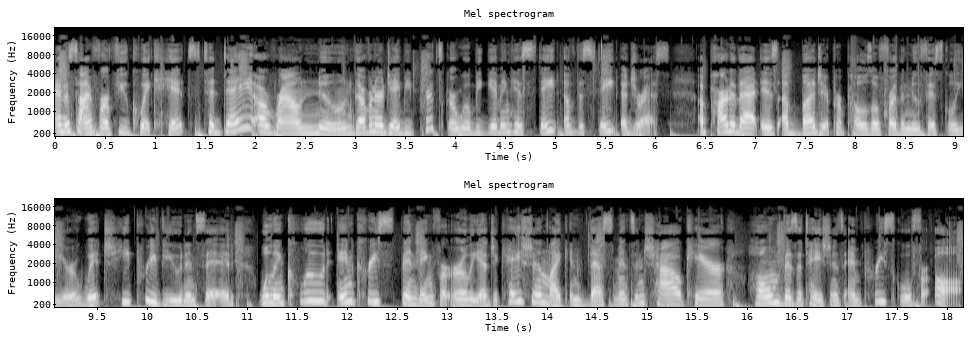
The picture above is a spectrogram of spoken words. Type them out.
And it's time for a few quick hits. Today around noon, Governor J.B. Pritzker will be giving his State of the State address. A part of that is a budget proposal for the new fiscal year, which he previewed and said will include increased spending for early education, like investments in childcare, home visitations, and preschool for all.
